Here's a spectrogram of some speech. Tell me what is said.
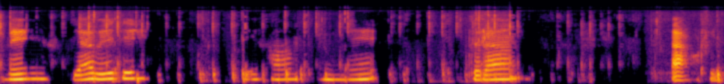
A ver, ya vete. Déjame tra... Ah, por fin.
